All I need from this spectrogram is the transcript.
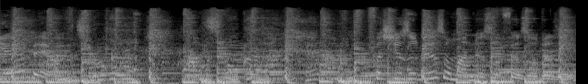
Yeah, baby. I'm a smoker, I'm a smoker. For shizzle dizzle, my nizzle fizzle bizzle.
